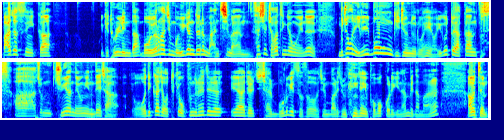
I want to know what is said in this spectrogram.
빠졌으니까 이렇게 돌린다? 뭐 여러 가지 뭐 의견들은 많지만 사실 저 같은 경우에는 무조건 일봉 기준으로 해요. 이것도 약간 아 좀 중요한 내용인데 자 어디까지 어떻게 오픈을 해드려야 될지 잘 모르겠어서 지금 말이 좀 굉장히 버벅거리긴 합니다만. 아무튼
